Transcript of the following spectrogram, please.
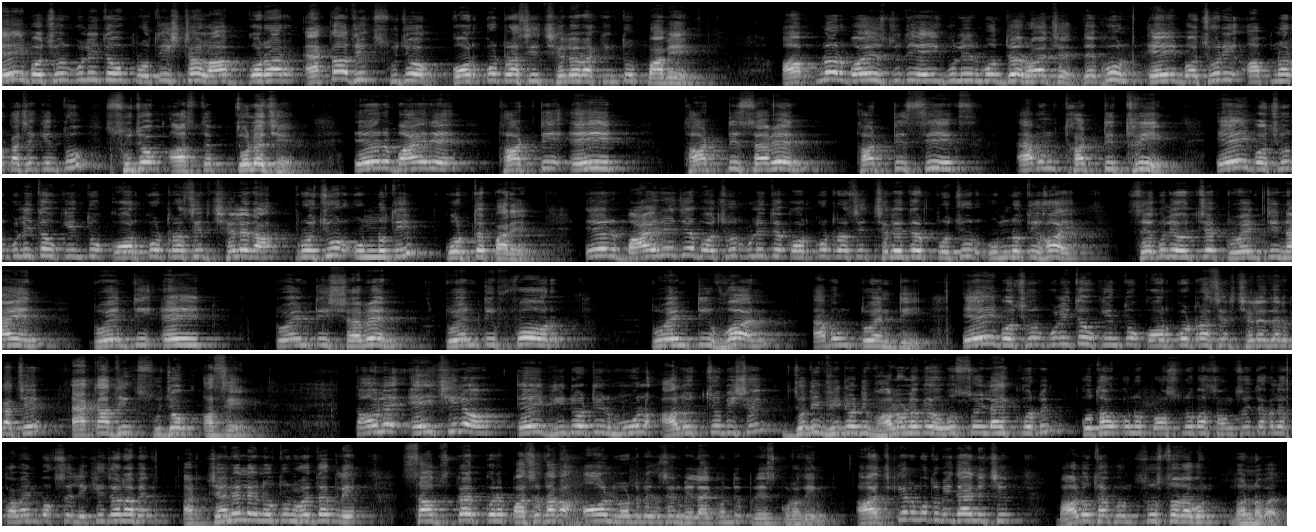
এই বছরগুলিতেও প্রতিষ্ঠা লাভ করার একাধিক সুযোগ কর্কট রাশির ছেলেরা কিন্তু পাবে। আপনার বয়স যদি এইগুলির মধ্যে রয়েছে, দেখুন, এই বছরই আপনার কাছে কিন্তু সুযোগ আসতে চলেছে। এর বাইরে thirty eight, thirty seven, thirty six এবং থার্টি থ্রি, এই বছরগুলিতেও কিন্তু কর্কট রাশির ছেলেরা প্রচুর উন্নতি করতে পারে। এর বাইরে যে বছরগুলিতে কর্কট রাশির ছেলেদের প্রচুর উন্নতি হয়, সেগুলি হচ্ছে twenty nine twenty eight twenty seven twenty four twenty one এবং টোয়েন্টি এই বছরগুলিতেও কিন্তু কর্কট রাশির ছেলেদের কাছে একাধিক সুযোগ আসে। তাহলে এই ছিল এই ভিডিওটির মূল আলোচ্য বিষয়। যদি ভিডিওটি ভালো লাগে, অবশ্যই লাইক করবেন। কোথাও কোনো প্রশ্ন বা সংশয় থাকলে কমেন্ট বক্সে লিখে জানাবেন। আর চ্যানেলে নতুন হয়ে থাকলে সাবস্ক্রাইব করে পাশে থাকা অল নোটিফিকেশন বেল আইকনটি প্রেস করে দিন। আজকের মতো বিদায় নিচ্ছি। ভালো থাকুন, সুস্থ থাকুন। ধন্যবাদ।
